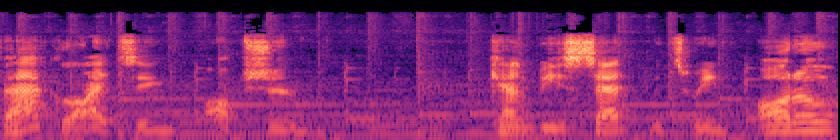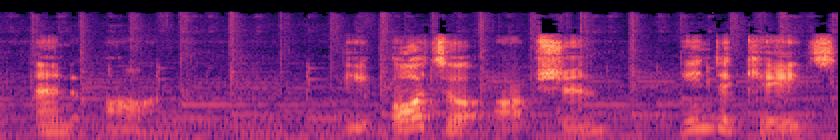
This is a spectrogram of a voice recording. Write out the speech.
backlighting option can be set between auto and on. The auto option indicates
